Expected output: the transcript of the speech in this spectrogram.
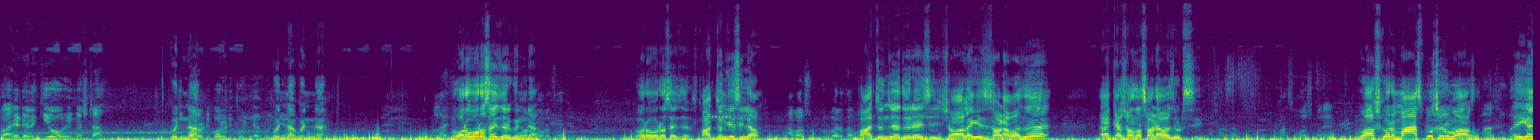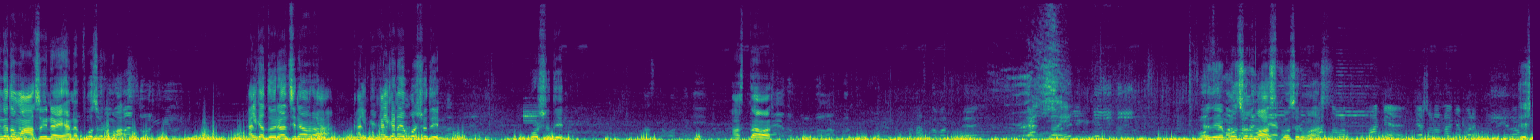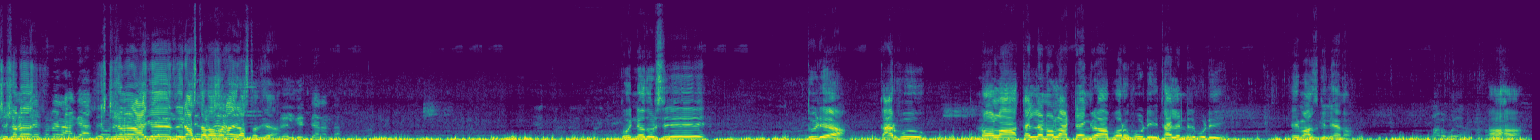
বা হেডে কি ও এই মাছটা গন্যা গন্যা গন্যা বড় বড় সাইজের গন্যা বড় বড় size। বড় বড় সাইজের পাঁচজন গেছিলাম। আবার শুক্রবারে দাম পাঁচজন যে ধরে আইছি সকালে গেছি ছটা বাজে একা সন্ধ্যা ছটা বাজে উঠছি। মাছ ওয়াশ করে। মাছ প্রচুর মাছ। এইখানে তো মাছই নাই এখানে প্রচুর মাছ কালকে ধরে আনছি না আমরা? কালকে কালকে নাকি পরশু দিন পরশু দিন হাসনাবাদ প্রচুর মাছ প্রচুর মাছ স্টেশনে স্টেশনের আগে যে রাস্তাটা আছে না এই রাস্তা দিয়া। ধরছি দুইটা নলা কাল্লা নলা ট্যাংরা বড় পুডি থাইল্যান্ডের পুডি এই মাছগুলি হেন। আহা। এদের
